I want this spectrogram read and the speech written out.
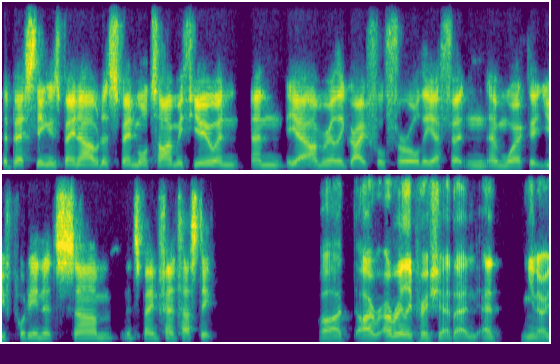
the best thing has been able to spend more time with you, and and yeah, I'm really grateful for all the effort and, and work that you've put in. It's um it's been fantastic. Well, I, I really appreciate that, and, and you know,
